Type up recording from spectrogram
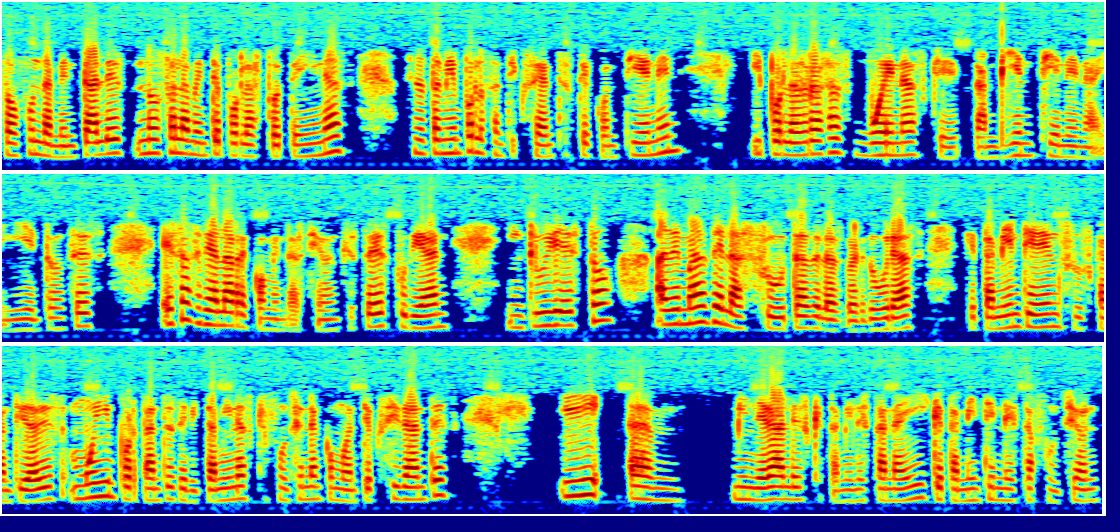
son fundamentales, no solamente por las proteínas, sino también por los antioxidantes que contienen y por las grasas buenas que también tienen ahí. Entonces, esa sería la recomendación, que ustedes pudieran incluir esto, además de las frutas, de las verduras, que también tienen sus cantidades muy importantes de vitaminas que funcionan como antioxidantes, y em, minerales que también están ahí, que también tienen esta función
